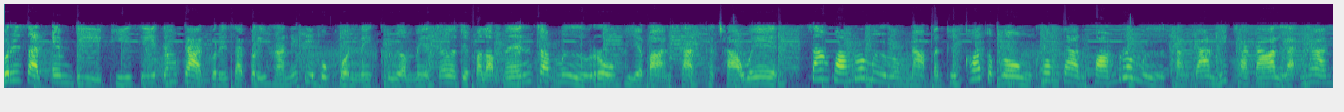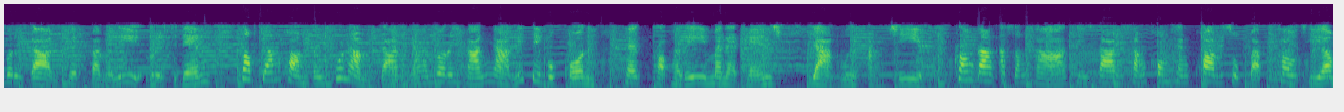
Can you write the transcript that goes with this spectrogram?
บริษัท MD PC จำกัด บริษัทบริหารนิติบุคคลในเครือ Major Development จับมือโรงพยาบาลสัตว์คชาเวชสร้างความร่วมมือลงนามบันทึกข้อตกลง โครงการความร่วมมือทางด้านวิชาการและงานบริการ Pet Family Resident ตอกย้ำความเป็นผู้นำด้านงานบริหารงานนิติบุคคล Pet Property Management อย่างมืออาชีพ โครงการอสังหาที่สร้างสังคมแห่งความสุขแบบเท่าเทียม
